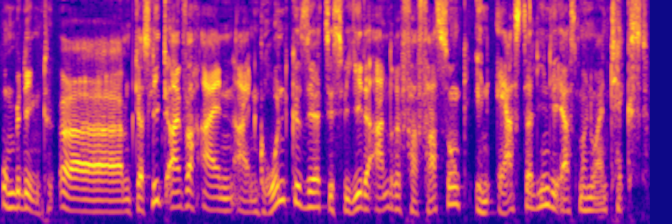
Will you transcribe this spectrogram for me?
unbedingt. Ähm, das liegt einfach ein, ein Grundgesetz, ist wie jede andere Verfassung in erster Linie erstmal nur ein Text.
